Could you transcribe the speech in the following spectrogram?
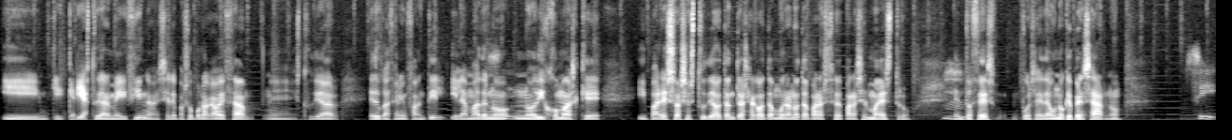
y, quería estudiar medicina. Y se le pasó por la cabeza eh, estudiar educación infantil y la madre no, no dijo más que y para eso has estudiado tanto y has sacado tan buena nota para ser, para ser maestro. Mm. Entonces, pues le da uno que pensar, ¿no? Sí,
